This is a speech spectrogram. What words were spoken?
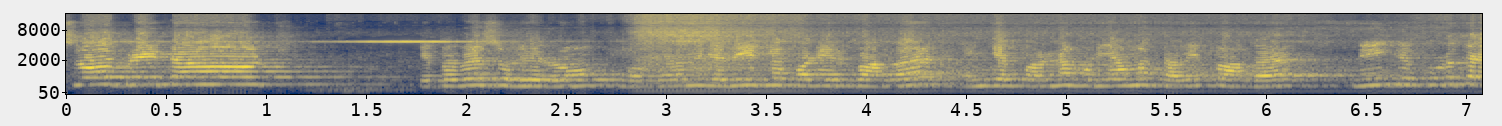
ஸ்லோ பிரீத் அவுட் இப்பவே சொல்லிடுறோம். உங்க குழந்தைங்க வீட்டில் பண்ணியிருப்பாங்க. இங்க பண்ண முடியாம தவிப்பாங்க. நீங்க கொடுக்குற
